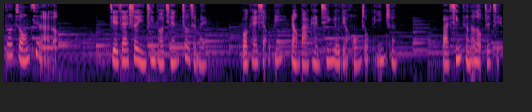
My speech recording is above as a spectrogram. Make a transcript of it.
都肿起来了。姐在摄影镜头前皱着眉，拨开小臂，让爸看清有点红肿的阴唇。爸心疼的搂着姐，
